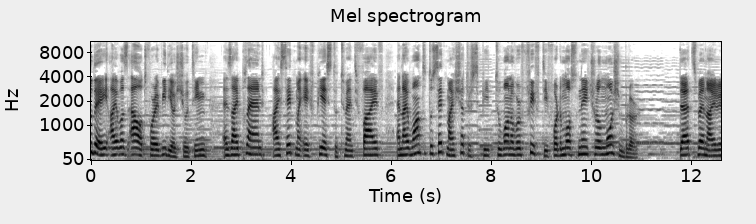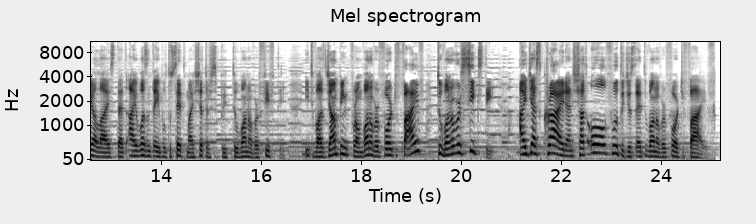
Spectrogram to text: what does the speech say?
Today I was out for a video shooting. As I planned, I set my FPS to 25 and I wanted to set my shutter speed to 1 over 50 for the most natural motion blur. That's when I realized that I wasn't able to set my shutter speed to 1 over 50. It was jumping from 1 over 45 to 1 over 60. I just cried and shot all footages at 1 over 45.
